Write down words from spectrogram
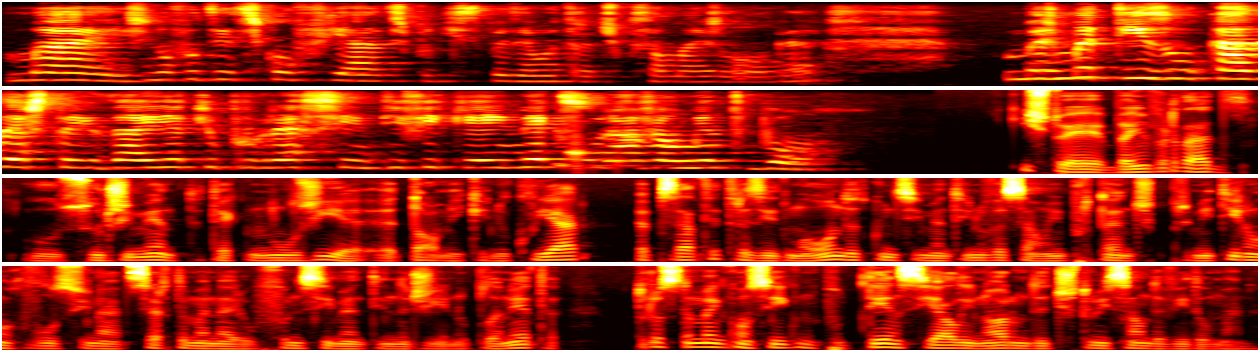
mais, não vou dizer desconfiados, porque isso depois é outra discussão mais longa, mas matiza um bocado esta ideia que o progresso científico é inexoravelmente bom. Isto é bem verdade. O surgimento da tecnologia atómica e nuclear apesar de ter trazido uma onda de conhecimento e inovação importantes que permitiram revolucionar de certa maneira o fornecimento de energia no planeta, trouxe também consigo um potencial enorme de destruição da vida humana.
